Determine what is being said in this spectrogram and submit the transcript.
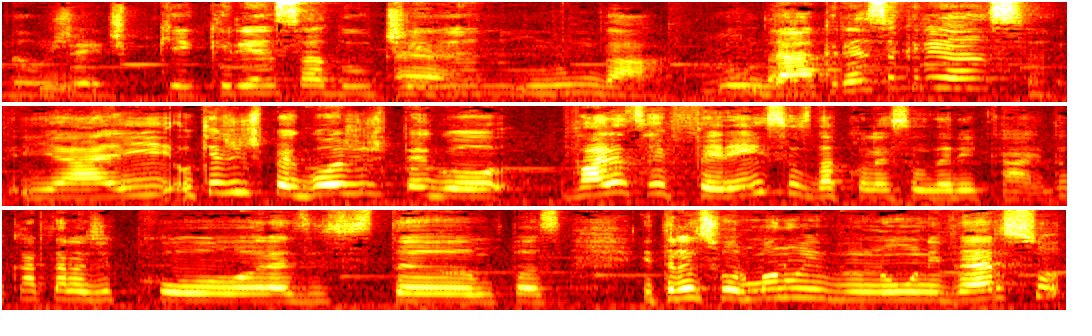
Não, gente, porque criança adultinha é, não... não dá. Não, não dá. dá. Criança é criança. E aí, o que a gente pegou, a gente pegou várias referências da coleção da NK. Então, cartela de cor, as estampas, e transformou num, num universo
